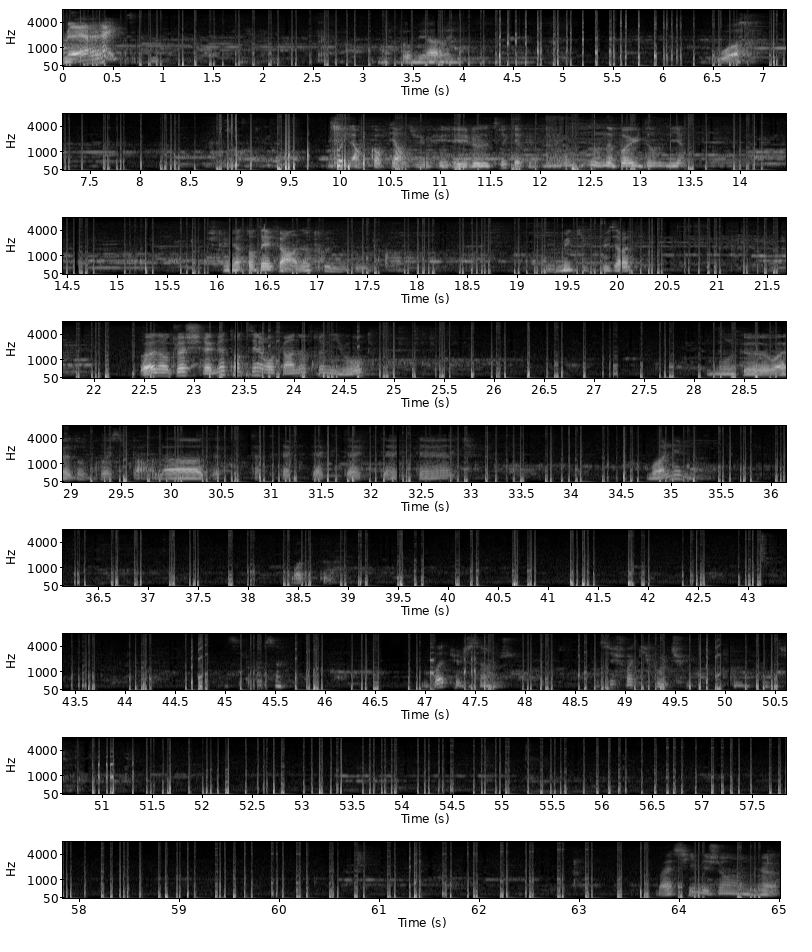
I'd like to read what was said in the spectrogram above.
Mais arrête Il pas mais arrête. Il a encore perdu. Et le truc a fait on n'a pas eu le temps de lire. Je serais bien tenté de faire un autre niveau. Le mec il peut plus arrêter. Ouais donc là je serais bien tenté de refaire un autre niveau. Ouais donc ouais c'est par là. Bah si les gens... euh,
